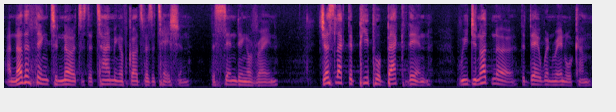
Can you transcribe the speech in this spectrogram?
Another thing to note is the timing of God's visitation, the sending of rain. Just like the people back then, we do not know the day when rain will come.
